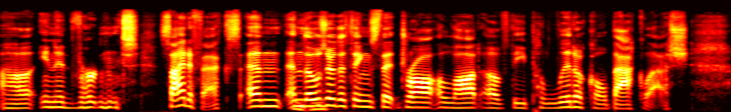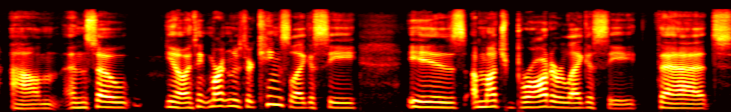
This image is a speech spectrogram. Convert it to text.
uh, inadvertent side effects. And, and mm-hmm. those are the things that draw a lot of the political backlash. Um, and so, you know, I think Martin Luther King's legacy is a much broader legacy that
